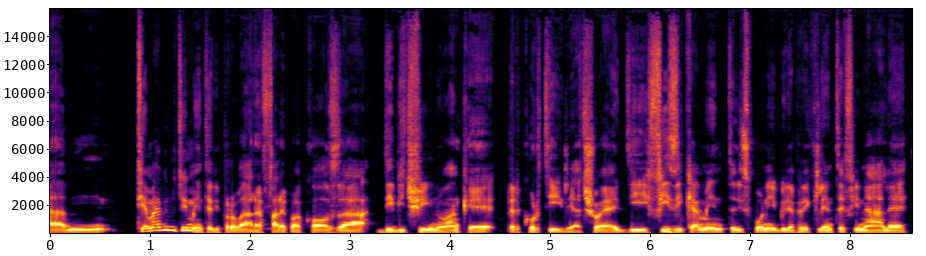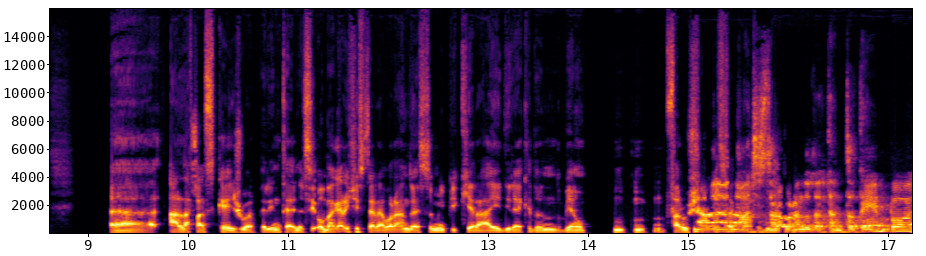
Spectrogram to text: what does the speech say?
Um, ti è mai venuto in mente di provare a fare qualcosa di vicino anche per Cortiglia, cioè di fisicamente disponibile per il cliente finale uh, alla fast casual per intendersi? O magari ci stai lavorando, adesso mi picchierai e direi che non dobbiamo mm, mm, far uscire no, no. No, ci sto lavorando da tanto tempo,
